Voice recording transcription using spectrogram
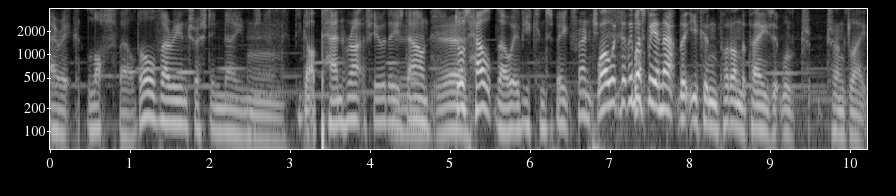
Eric Losfeld. All very interesting names. If you've got a pen, write a few of these down. Hmm. yeah. Does help though if you can speak French. Well, th- there must be an app that you can put on the page that will tr- translate.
